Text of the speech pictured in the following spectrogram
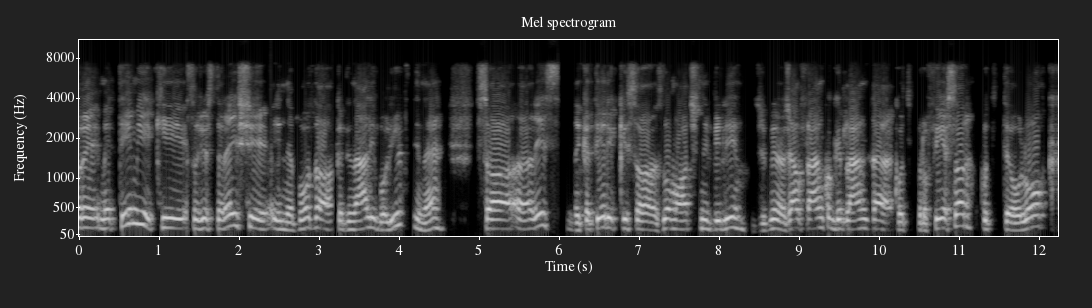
Torej, med temi, ki so že starejši in ne bodo kardinali volilci, so eh, res nekateri, ki so zelo močni bili. Žal Franko Gerlanda kot profesor, kot teolog,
